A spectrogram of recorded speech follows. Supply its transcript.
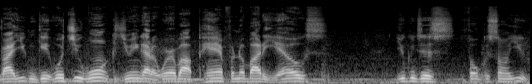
right? You can get what you want because you ain't got to worry about paying for nobody else. You can just focus on you.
